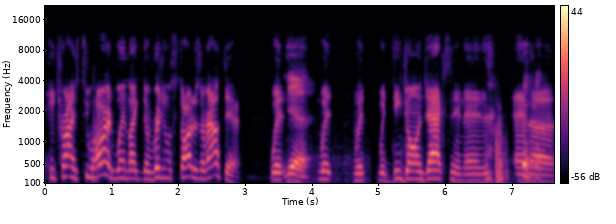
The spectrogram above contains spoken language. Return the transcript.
he tries too hard when like the original starters are out there with Yeah, with with with DeSean Jackson and and uh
